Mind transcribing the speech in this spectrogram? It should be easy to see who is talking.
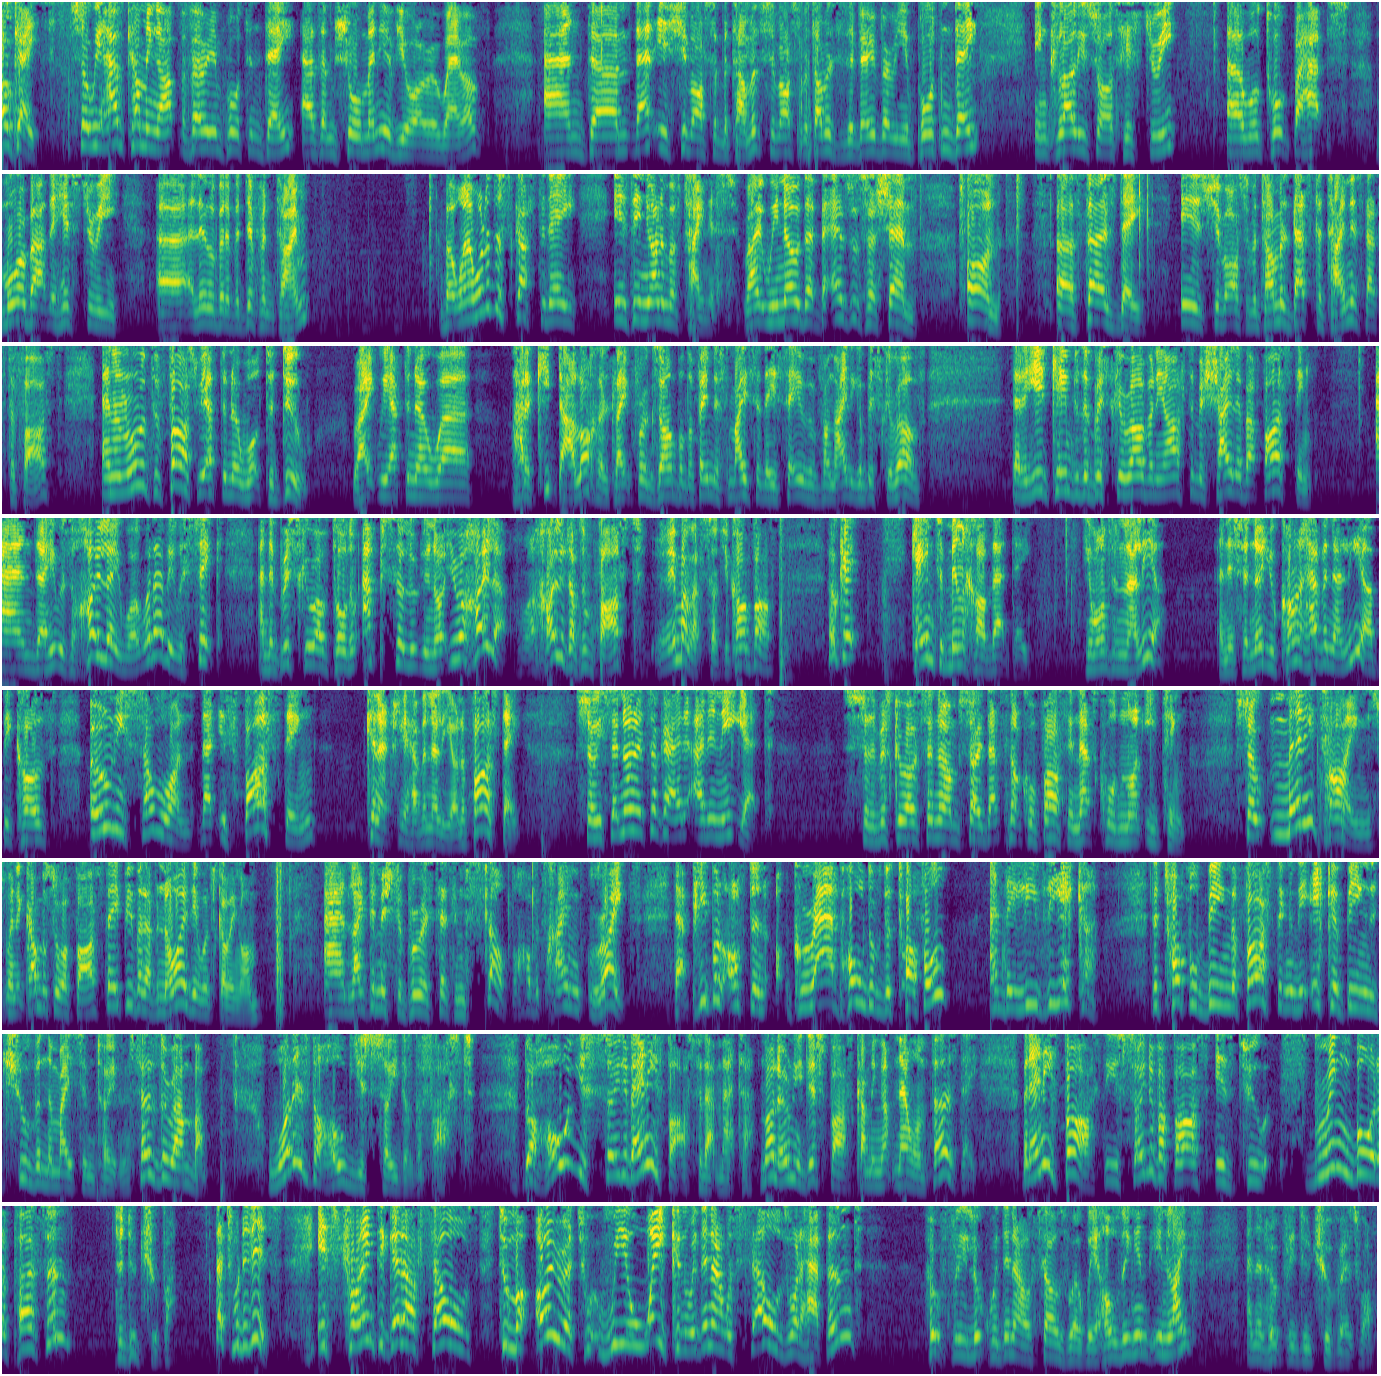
Speaker 1: Okay, so we have coming up a very important day, as I'm sure many of you are aware of, and um, that is Shiva B'Tammuz. Shiva Asa is a very, very important day in Klal Yisrael's history. Uh, we'll talk perhaps more about the history uh, a little bit of a different time. But what I want to discuss today is the Inyanim of Tainus, right? We know that Be'ezrus Hashem on uh, Thursday is Shiva Asa B'Tammuz, that's the Tainus, that's the fast. And in order to fast, we have to know what to do, right? We have to know uh, how to keep the halachas. Like, for example, the famous Maisa they say from the Heiliger Briskerov, that a Yid came to the Briskerov and he asked him a shaila about fasting and uh, he was a choyle, whatever, he was sick, and the Briskerov told him, absolutely not, you're a choyle. A choyle doesn't fast. You can't fast. Okay. Came to Mincha of that day. He wanted an aliyah. And they said, no, you can't have an aliyah because only someone that is fasting can actually have an aliyah on a fast day. So he said, no, no it's okay, I, I didn't eat yet. So the Briskerov said, no, I'm sorry, that's not called fasting, that's called not eating. So many times when it comes to a fast day, people have no idea what's going on. And like the Mishnah Berurah says himself, the Chofetz Chaim writes that people often grab hold of the toffel and they leave the ikka. The toffel being the fasting and the ikka being the tshuva and the maisim tovim. Says the Rambam, what is the whole yisoid of the fast? The whole yisoid of any fast for that matter. Not only this fast coming up now on Thursday, but any fast, the yisoid of a fast is to springboard a person to do tshuva. That's what it is. It's trying to get ourselves to ma'ora, to reawaken within ourselves what happened. Hopefully look within ourselves where we're holding in, in life, and then hopefully do tshuva as well.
